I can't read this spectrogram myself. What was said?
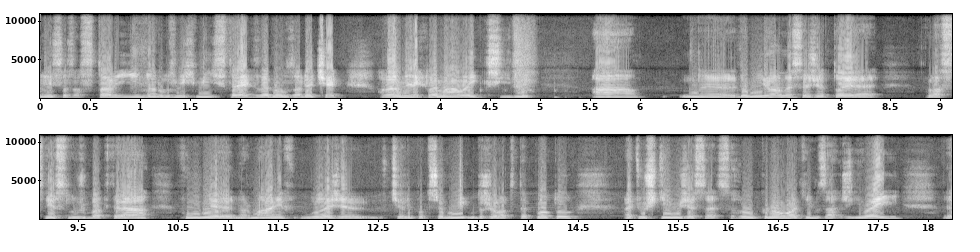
oni se zastaví na různých místech, zvednou zadeček a velmi rychle mávají křídly. A e, domníváme se, že to je vlastně služba, která funguje normálně v úle, že včely potřebují udržovat teplotu, ať už tím, že se shluknou a tím zahřívají e,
